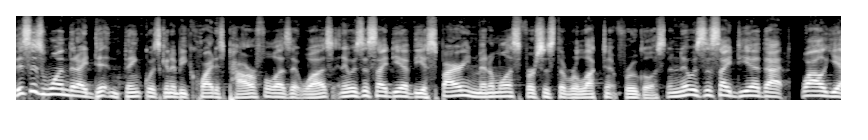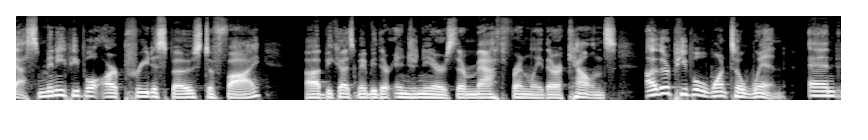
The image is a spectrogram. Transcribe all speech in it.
This is one that I didn't think was going to be quite as powerful as it was. And it was this idea of the aspiring minimalist versus the reluctant frugalist. And it was this idea that while, yes, many people are predisposed to FI, uh, because maybe they're engineers, they're math friendly, they're accountants. Other people want to win. And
